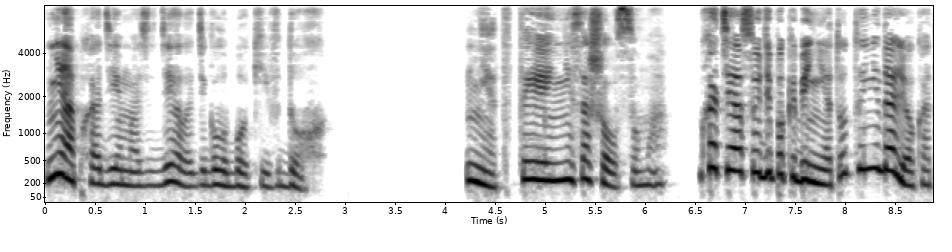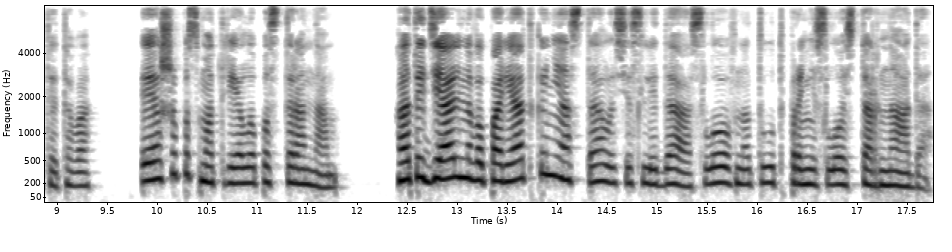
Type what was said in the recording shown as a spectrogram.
Необходимо сделать глубокий вдох. Нет, ты не сошел с ума. Хотя, судя по кабинету, ты недалек от этого. Эша посмотрела по сторонам. От идеального порядка не осталось и следа, словно тут пронеслось торнадо.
